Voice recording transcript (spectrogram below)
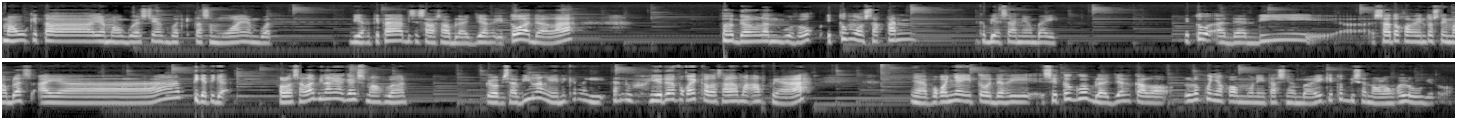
mau kita yang mau gue share buat kita semua yang buat biar kita bisa sama-sama belajar itu adalah pergaulan buruk itu merusakkan kebiasaan yang baik. Itu ada di 1 eh, Korintus 15 ayat 33. Kalau salah bilang ya guys, maaf banget. Gak bisa bilang ya, ini kan lagi, aduh, yaudah pokoknya kalau salah maaf ya. Ya pokoknya itu dari situ gue belajar kalau lu punya komunitas yang baik itu bisa nolong lu gitu loh.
